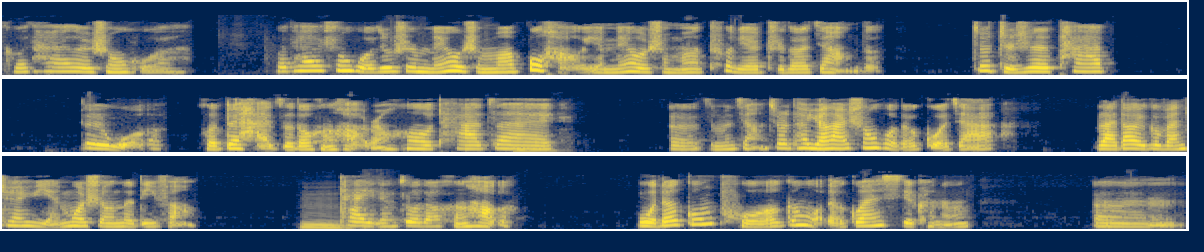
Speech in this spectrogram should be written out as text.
和他的生活，和他的生活就是没有什么不好，也没有什么特别值得讲的。就只是他对我和对孩子都很好，然后他在呃怎么讲，就是他原来生活的国家来到一个完全语言陌生的地方，嗯，他已经做得很好了。我的公婆跟我的关系可能，嗯，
